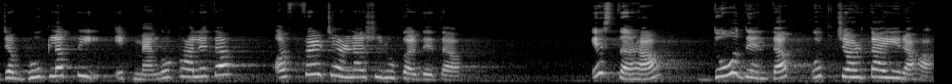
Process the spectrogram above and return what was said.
जब भूख लगती, एक मैंगो खा लेता और फिर चढ़ना शुरू कर देता। इस तरह दो दिन तक वो चढ़ता ही रहा।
